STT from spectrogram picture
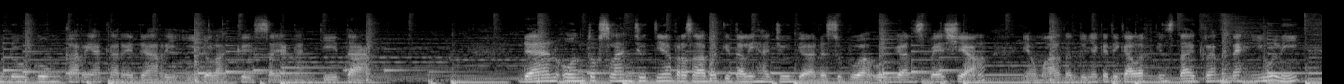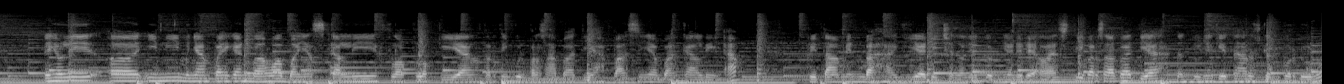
mendukung karya-karya dari idola kesayangan kita. Dan untuk selanjutnya persahabat kita lihat juga ada sebuah unggahan spesial Yang malah tentunya ketika live Instagram Teh Yuli Yuli uh, ini menyampaikan bahwa banyak sekali vlog-vlog yang tertimbun persahabat ya. Pastinya bakal di-up vitamin bahagia di channel youtube-nya Dede Lesti persahabat ya. Tentunya kita harus gempur dulu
